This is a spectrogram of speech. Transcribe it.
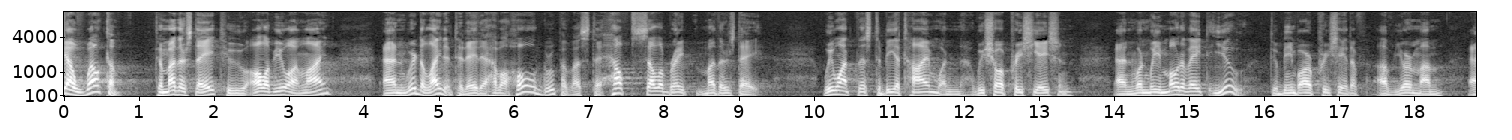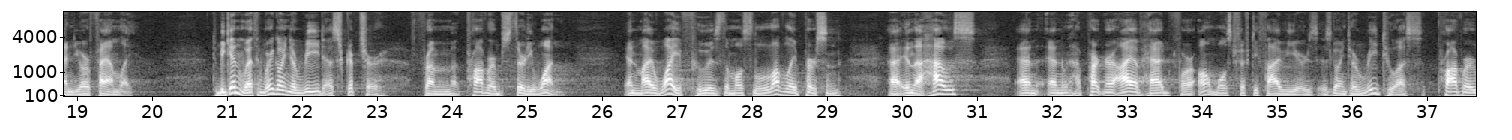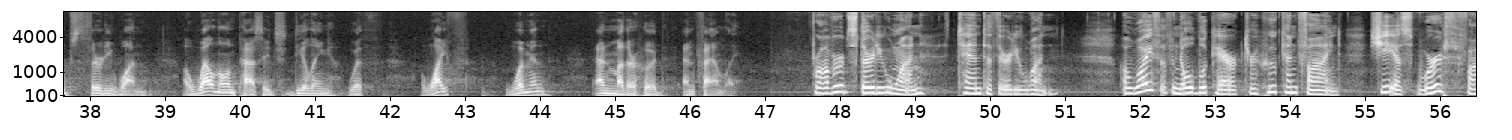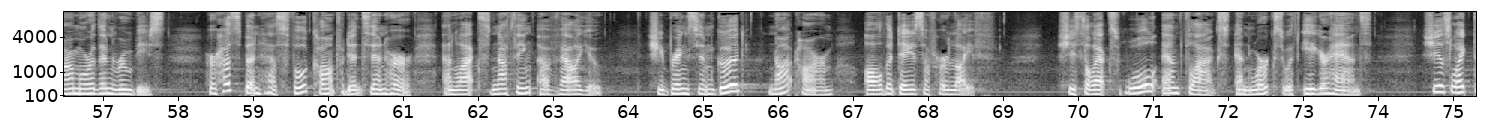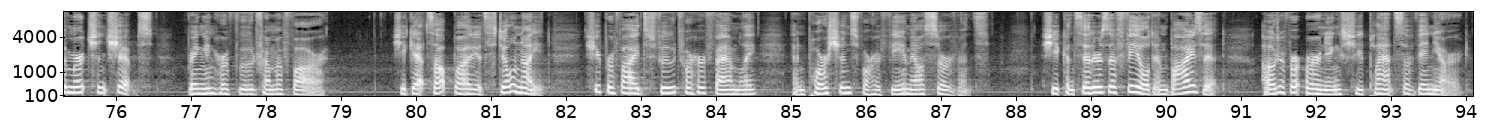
Yeah, welcome to Mother's Day to all of you online. And we're delighted today to have a whole group of us to help celebrate Mother's Day. We want this to be a time when we show appreciation and when we motivate you to be more appreciative of your mom and your family. To begin with, we're going to read a scripture from Proverbs 31. And my wife, who is the most lovely person uh, in the house and, and a partner I have had for almost 55 years, is going to read to us Proverbs 31, a well known passage dealing with wife, women, and motherhood and family. Proverbs 31 10 to 31. A wife of noble character who can find? She is worth far more than rubies. Her husband has full confidence in her and lacks nothing of value. She brings him good, not harm, all the days of her life. She selects wool and flax and works with eager hands. She is like the merchant ships bringing her food from afar. She gets up while it's still night. She provides food for her family and portions for her female servants. She considers a field and buys it. Out of her earnings, she plants a vineyard.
